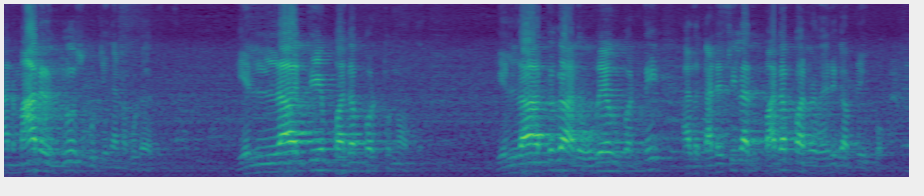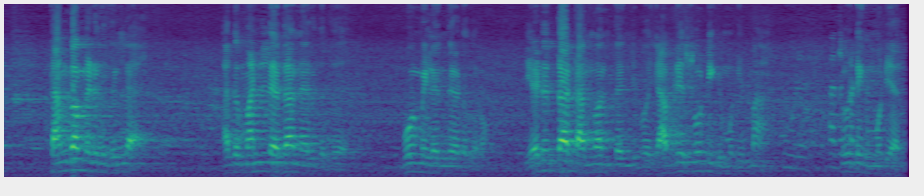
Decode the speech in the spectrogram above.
நான் மாதுளை ஜூஸ் குடிச்சுங்க கூடாது எல்லாத்தையும் பதப்படுத்தணும் அது. எல்லாத்துக்கும் அதை உபயோகப்படுத்தி அது கடைசியில் அது பதப்படுற வரைக்கும் அப்படி இருக்கும். தங்கம் இருக்குது இல்லை அது மண்ணில் தான் இருக்குது. பூமியிலேருந்து எடுக்கிறோம். எடுத்தால் தங்கம் தெரிஞ்சு போச்சு. அப்படியே சூட்டிக்க முடியுமா? சூட்டிக்க முடியாது.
